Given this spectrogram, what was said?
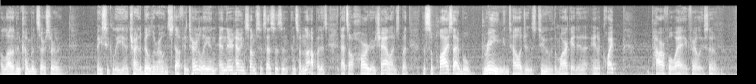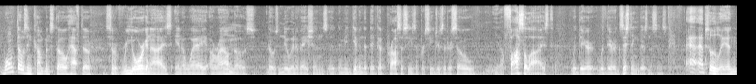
a lot of incumbents are sort of basically uh, trying to build their own stuff internally and, and they're having some successes and, and, some not, but it's, that's a harder challenge. But the supply side will bring intelligence to the market in a, in a quite powerful way fairly soon. Won't those incumbents though have to sort of reorganize in a way around those those new innovations? I mean, given that they've got processes and procedures that are so, you know, fossilized with their with their existing businesses. Absolutely, and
